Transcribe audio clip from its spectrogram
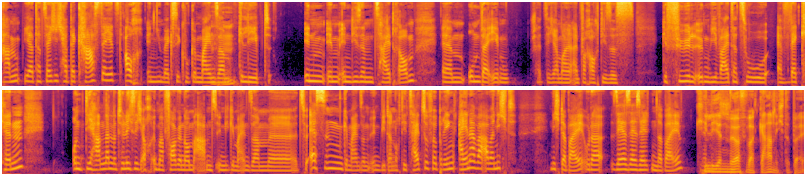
haben ja tatsächlich, hat der Cast ja jetzt auch in New Mexico gemeinsam Mhm. gelebt in, im, in diesem Zeitraum, ähm, um da eben, schätze ich ja mal, einfach auch dieses Gefühl irgendwie weiter zu erwecken. Und die haben dann natürlich sich auch immer vorgenommen, abends irgendwie gemeinsam äh, zu essen, gemeinsam irgendwie dann noch die Zeit zu verbringen. Einer war aber nicht, nicht dabei oder sehr, sehr selten dabei. Killian Murphy war gar nicht dabei.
